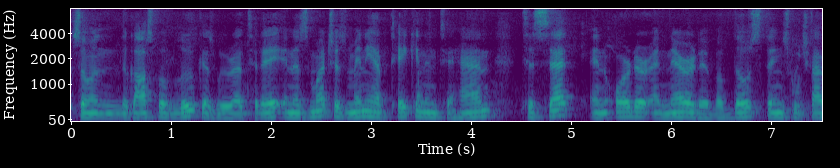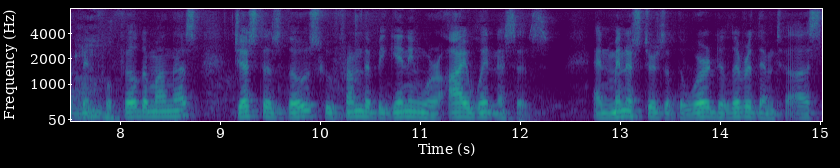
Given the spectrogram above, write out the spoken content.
So in the Gospel of Luke, as we read today, inasmuch as many have taken into hand to set in order a narrative of those things which have been fulfilled among us, just as those who from the beginning were eyewitnesses and ministers of the word delivered them to us,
